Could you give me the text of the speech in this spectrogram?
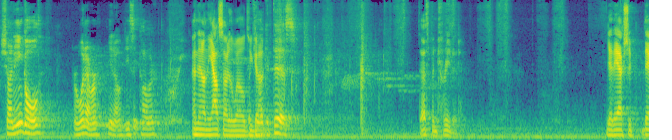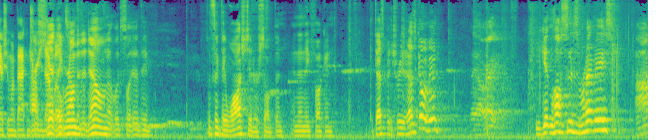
Shiny and gold, or whatever, you know, decent color. And then on the outside of the weld, you If you got look at this, that's been treated. yeah. They actually they actually went back and treated Oh, treated shit, that they weld. grounded it down. It looks like they looks like they washed it or something, and then they fucking. But that's been treated. How's it going, man? Yeah, all right. You getting lost in this rat maze? Huh?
